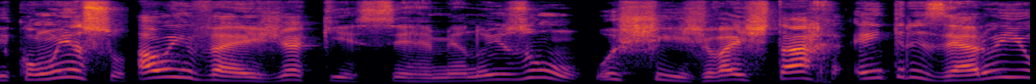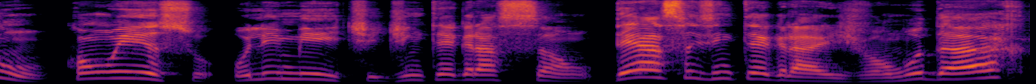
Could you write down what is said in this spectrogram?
E, com isso, ao invés de aqui ser menos 1, o x vai estar entre 0 e 1. Com isso, o limite de integração dessas integrais vão mudar,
